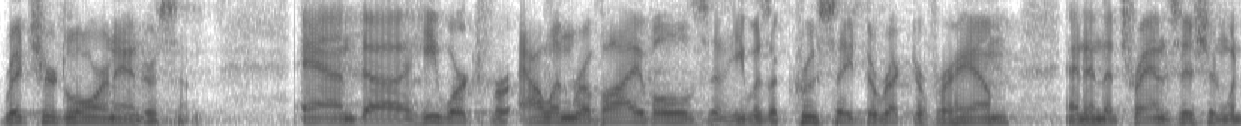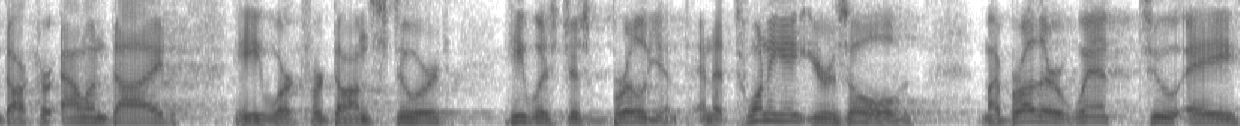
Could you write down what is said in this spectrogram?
Richard Lauren Anderson. And uh, he worked for Allen Revivals, and he was a crusade director for him. And in the transition, when Dr. Allen died, he worked for Don Stewart. He was just brilliant. And at 28 years old, my brother went to a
